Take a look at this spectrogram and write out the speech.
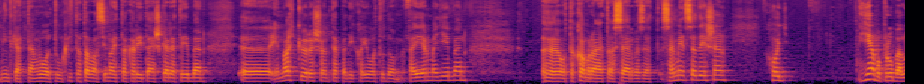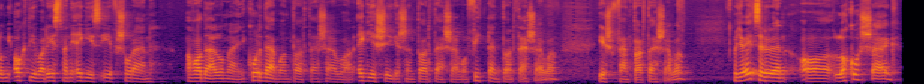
mindketten voltunk itt a tavaszi nagy takarítás keretében, én Nagykörösön, te pedig, ha jól tudom, Fejér megyében, ott a kamera által szervezett szemétszedésen, hogy hiába próbálom mi aktívan részt venni egész év során a vadállomány kordában tartásával, egészségesen tartásával, fitten tartásával és fenntartásával, hogyha egyszerűen a lakosság,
